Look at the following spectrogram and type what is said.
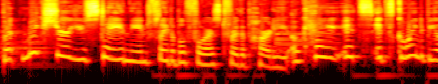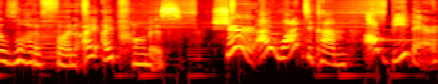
But make sure you stay in the inflatable forest for the party, okay? It's it's going to be a lot of fun. I I promise. Sure, I want to come. I'll be there.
